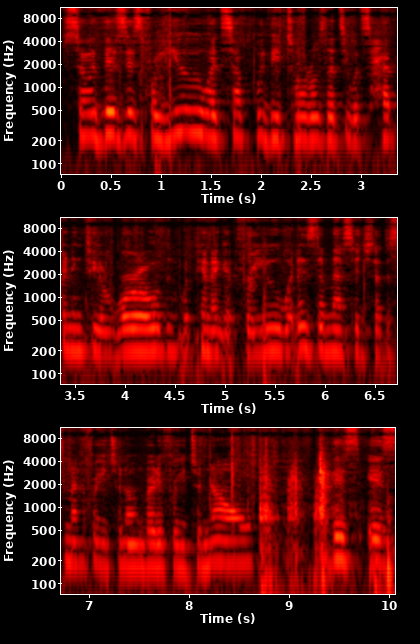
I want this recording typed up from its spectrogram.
So this is for you. What's up with the Taurus? Let's see what's happening to your world. What can I get for you? What is the message that is meant for you to know and ready for you to know? This is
